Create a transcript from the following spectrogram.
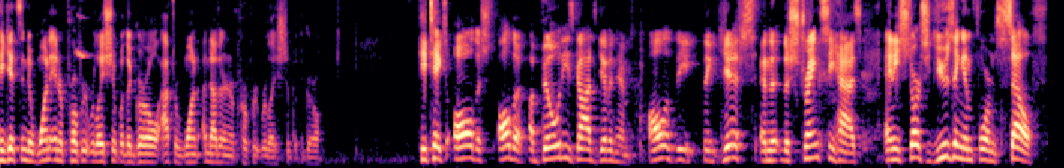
he gets into one inappropriate relationship with a girl after one another inappropriate relationship with a girl. He takes all the, all the abilities God's given him, all of the, the gifts and the, the strengths he has, and he starts using him for himself.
